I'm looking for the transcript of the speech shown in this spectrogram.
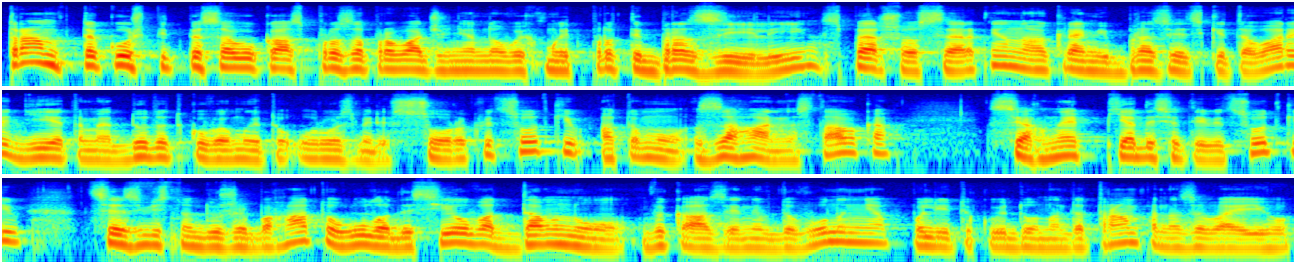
Трамп також підписав указ про запровадження нових мит проти Бразилії. З 1 серпня на окремі бразильські товари діятиме додаткове мито у розмірі 40%, а тому загальна ставка сягне 50%. Це, звісно, дуже багато. Лула де Сілва давно виказує невдоволення політикою Дональда Трампа, називає його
